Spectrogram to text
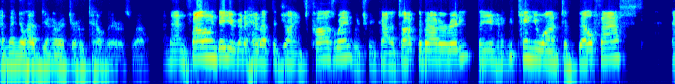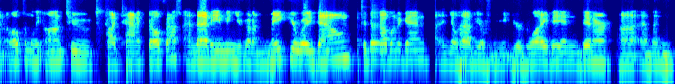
And then you'll have dinner at your hotel there as well. And then following day, you're going to head up the Giant's Causeway, which we kind of talked about already. Then you're going to continue on to Belfast and ultimately on to Titanic Belfast. And that evening, you're going to make your way down to Dublin again, and you'll have your your glide in dinner, uh, and then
